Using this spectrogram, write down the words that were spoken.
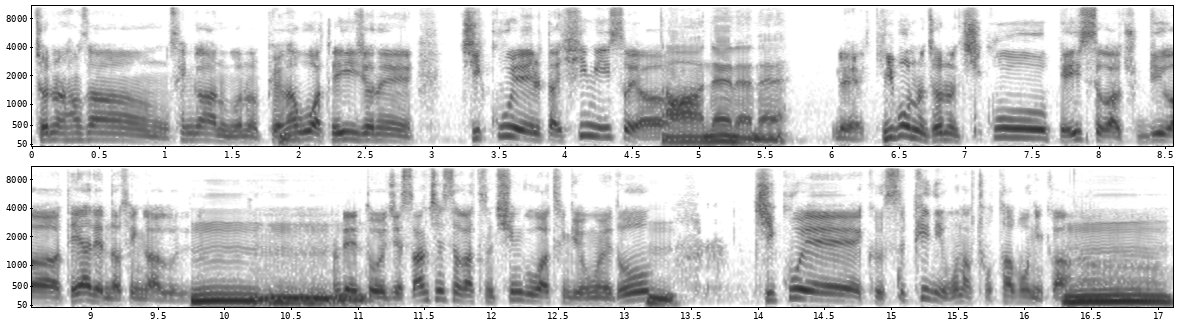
저는 항상 생각하는 거는 변화구가 되기 전에 직구에 일단 힘이 있어야 아 네네네. 네 기본은 저는 직구 베이스가 준비가 돼야 된다고 생각하거든요. 음. 음. 근데 또 이제 산체스 같은 친구 같은 경우에도 음. 직구의 그 스핀이 워낙 좋다 보니까 음.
